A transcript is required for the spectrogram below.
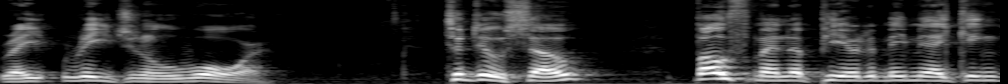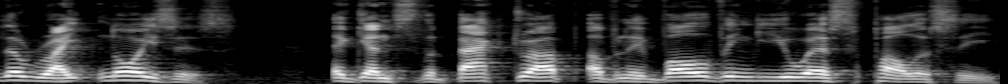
re- regional war. To do so, both men appear to be making the right noises against the backdrop of an evolving U.S. policy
